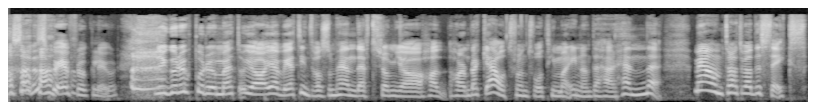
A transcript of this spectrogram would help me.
Alltså hennes chefer och kollegor. Vi går upp på rummet och jag, jag vet inte vad som hände eftersom jag har, en blackout från två timmar innan det här hände. Men jag antar att vi hade sex.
